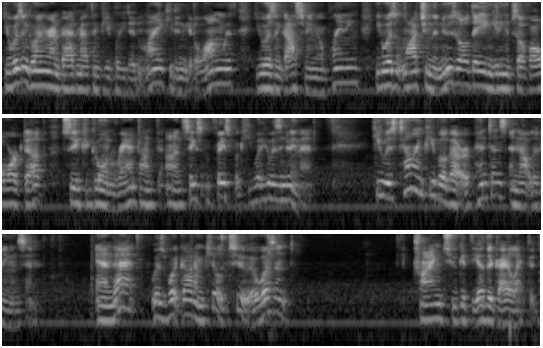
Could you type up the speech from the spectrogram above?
He wasn't going around bad-mouthing people he didn't like, he didn't get along with, he wasn't gossiping and complaining, he wasn't watching the news all day and getting himself all worked up so he could go and rant on, on Facebook. He, he wasn't doing that. He was telling people about repentance and not living in sin. And that was what got him killed, too. It wasn't trying to get the other guy elected.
